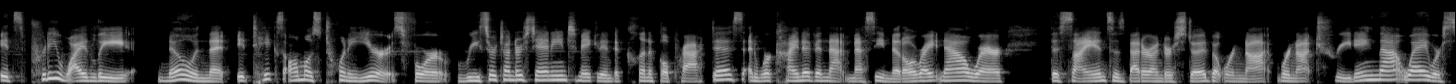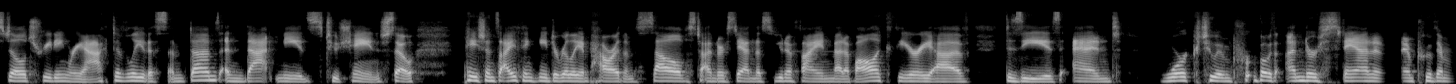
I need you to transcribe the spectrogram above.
it's pretty widely known that it takes almost 20 years for research understanding to make it into clinical practice. And we're kind of in that messy middle right now where the science is better understood but we're not we're not treating that way we're still treating reactively the symptoms and that needs to change so patients, I think, need to really empower themselves to understand this unifying metabolic theory of disease and work to improve both understand and improve their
